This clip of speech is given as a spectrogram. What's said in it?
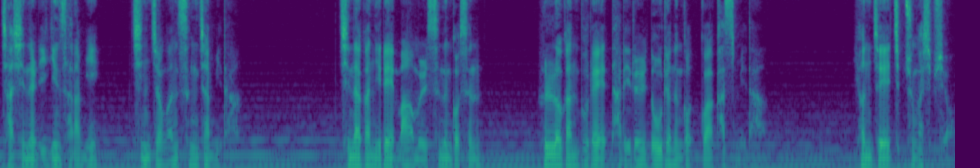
자신을 이긴 사람이 진정한 승자입니다. 지나간 일에 마음을 쓰는 것은 흘러간 물에 다리를 놓으려는 것과 같습니다. 현재에 집중하십시오.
